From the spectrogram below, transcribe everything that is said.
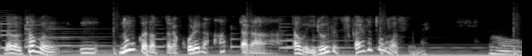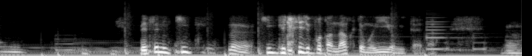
だから多分、ん農家だったらこれがあったら、多分いろいろ使えると思うんですよね。別に緊急,、うん、緊急停止ボタンなくてもいいよみたいな。うん。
